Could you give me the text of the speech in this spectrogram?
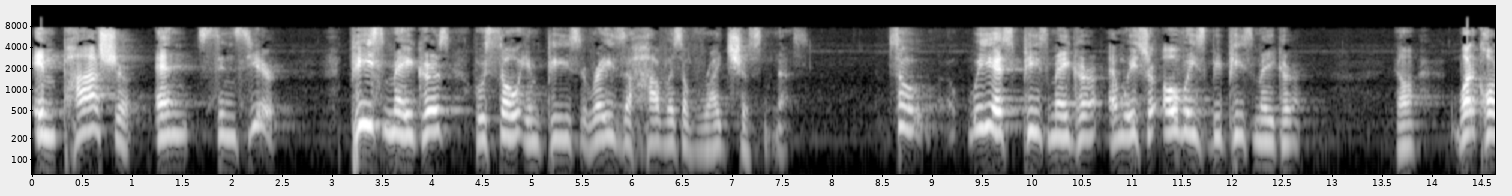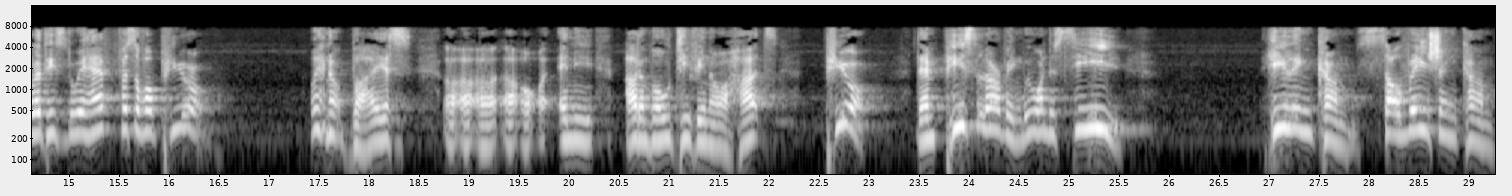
impartial and sincere. Peacemakers who sow in peace raise a harvest of righteousness. So we as peacemaker, and we should always be peacemaker. You know, what qualities do we have? First of all, pure. We're not biased uh, uh, uh, uh or any other motive in our hearts. Pure. Then peace loving. We want to see healing come, salvation come,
